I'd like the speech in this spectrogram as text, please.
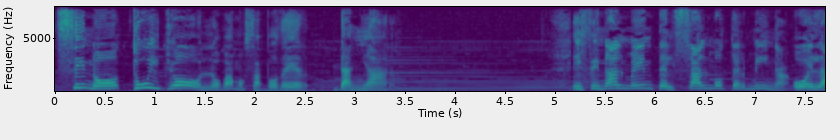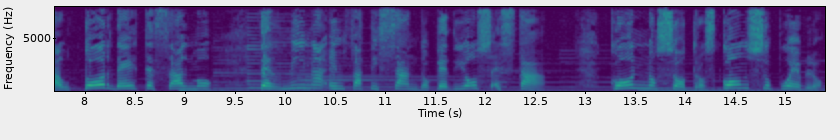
Si no, tú y yo lo vamos a poder dañar. Y finalmente el salmo termina, o el autor de este salmo termina enfatizando que Dios está con nosotros, con su pueblo,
